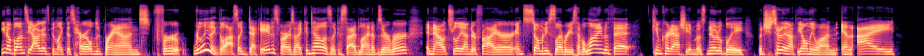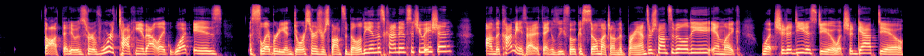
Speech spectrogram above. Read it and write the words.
you know, Balenciaga has been like this heralded brand for really like the last like decade, as far as I can tell, as like a sideline observer. And now it's really under fire. And so many celebrities have aligned with it. Kim Kardashian, most notably, but she's certainly not the only one. And I thought that it was sort of worth talking about like what is a celebrity endorser's responsibility in this kind of situation on the Kanye side of things, we focus so much on the brand's responsibility and like what should Adidas do, what should Gap do,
